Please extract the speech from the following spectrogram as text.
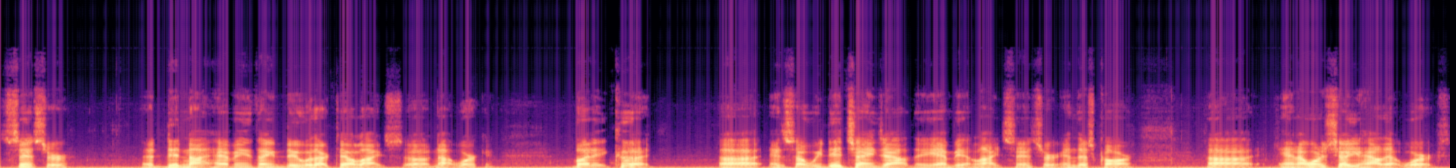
sensor uh, did not have anything to do with our tail lights uh, not working, but it could. Uh, and so we did change out the ambient light sensor in this car. Uh, and I want to show you how that works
